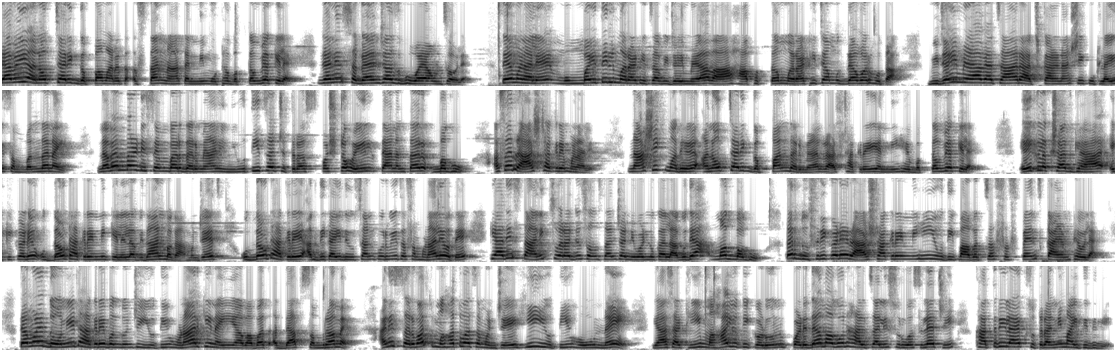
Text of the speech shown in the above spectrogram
त्यावेळी अनौपचारिक गप्पा मारत असताना त्यांनी मोठं वक्तव्य केलंय ज्याने सगळ्यांच्याच भुवया उंचवल्या. ते म्हणाले मुंबईतील मराठीचा विजय मिळावा हा फक्त मराठीच्या मुद्द्यावर होता. विजयी मेळाव्याचा राजकारणाशी कुठलाही संबंध नाही. नोव्हेंबर डिसेंबर दरम्यान युतीचं चित्र स्पष्ट होईल त्यानंतर बघू असं राज ठाकरे म्हणाले. नाशिकमध्ये अनौपचारिक गप्पांदरम्यान राज ठाकरे यांनी हे वक्तव्य केलंय. एक लक्षात घ्या एकीकडे उद्धव ठाकरेंनी केलेलं विधान बघा. म्हणजेच उद्धव ठाकरे अगदी काही दिवसांपूर्वीच असं म्हणाले होते की आधी स्थानिक स्वराज्य संस्थांच्या निवडणुका लागू द्या मग बघू. तर दुसरीकडे राज ठाकरेंनीही युतीबाबतचा सस्पेन्स कायम ठेवलाय. त्यामुळे दोन्ही ठाकरे बंधूंची युती होणार की नाही याबाबत अद्याप संभ्रम आहे. आणि सर्वात महत्वाचं म्हणजे ही युती होऊ नये. यासाठी महायुतीकडून पडद्यामागून हालचाली सुरू असल्याची खात्रीलायक सूत्रांनी माहिती दिली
